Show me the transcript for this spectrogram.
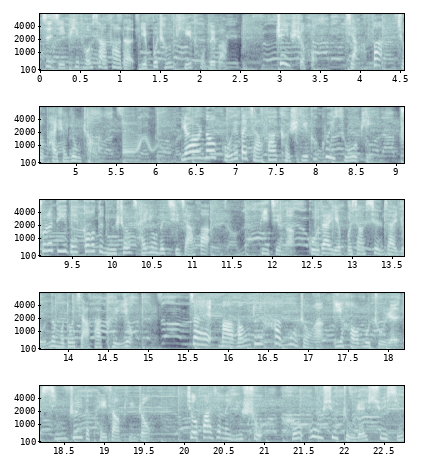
自己披头散发的也不成体统，对吧？这时候假发就派上用场了。然而呢，古代的假发可是一个贵族物品，除了地位高的女生才用得起假发。毕竟啊，古代也不像现在有那么多假发可以用。在马王堆汉墓中啊，一号墓主人辛追的陪葬品中，就发现了一束和墓穴主人血型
